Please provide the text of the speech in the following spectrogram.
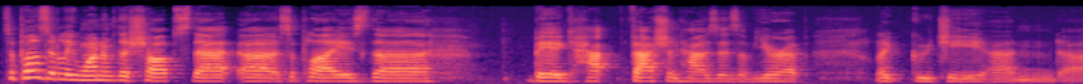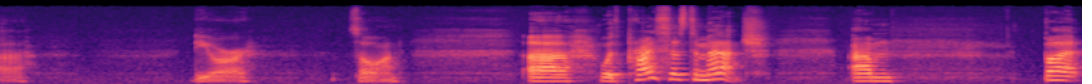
supposedly one of the shops that uh, supplies the big fashion houses of Europe, like Gucci and uh, Dior, so on, uh, with prices to match. Um, but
